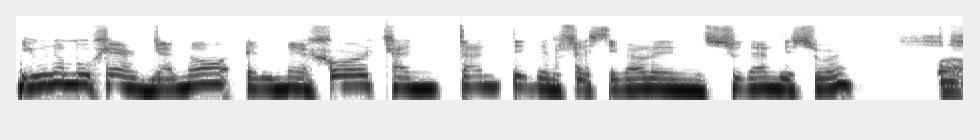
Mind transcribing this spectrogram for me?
y una mujer ganó el mejor cantante del festival en Sudán del Sur. Wow.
